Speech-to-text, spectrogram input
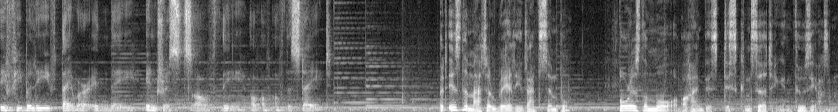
if he believed they were in the interests of the, of, of- of the state. But is the matter really that simple? Or is there more behind this disconcerting enthusiasm?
